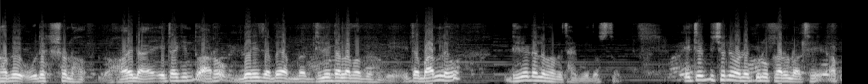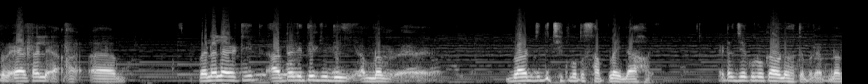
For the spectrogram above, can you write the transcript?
ভাবে ইরেকশন হয় না, এটা কিন্তু আরও বেড়ে যাবে, আপনার ঢিলে ঢালা ভাবে হবে। এটা বাড়লেও ঢিলে ঢালা ভাবে থাকবে দোস্ত। এটার পিছনে অনেকগুলো কারণ আছে। আপনার এয়ারটেল প্যানেল আর্টারিতে যদি আপনার ব্লাড যদি ঠিকমতো সাপ্লাই না হয়, এটা যে কোনো কারণে হতে পারে। আপনার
